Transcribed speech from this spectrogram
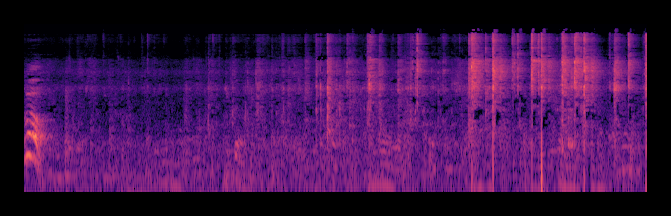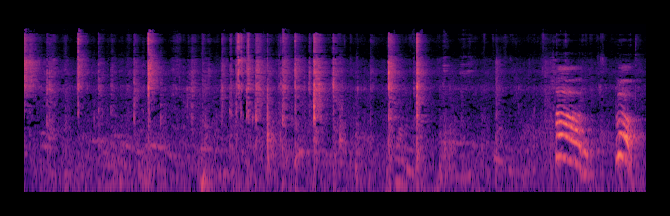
four. Five, four.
